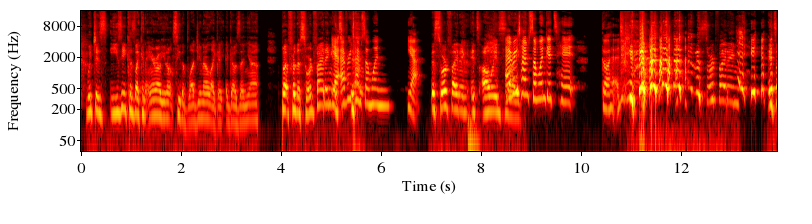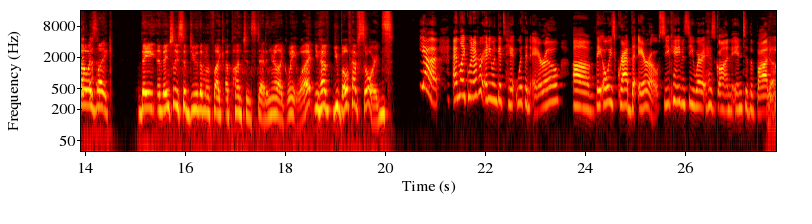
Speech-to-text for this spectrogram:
which is easy because like an arrow you don't see the blood you know like it, it goes in ya but for the sword fighting Yeah. Every time someone. Yeah. the sword fighting it's always Every like- time someone gets hit. Go ahead. the sword fighting it's always like they eventually subdue them with like a punch instead and you're like wait what you have you both have swords Yeah, and like whenever anyone gets hit with an arrow, um, they always grab the arrow, so you can't even see where it has gone into the body. Yeah.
